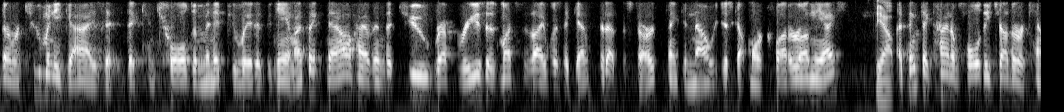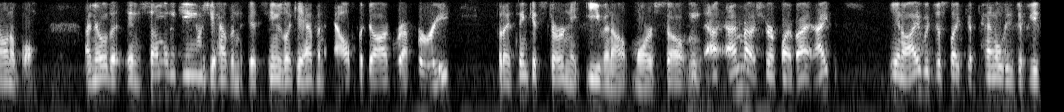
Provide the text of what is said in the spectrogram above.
there were too many guys that, that controlled and manipulated the game. I think now having the two referees, as much as I was against it at the start, thinking now we just got more clutter on the ice. Yeah, I think they kind of hold each other accountable. I know that in some of the games you have an it seems like you have an alpha dog referee but I think it's starting to even out more. So mm, I, I'm not sure if I buy. I, you know, I would just like a penalty to be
